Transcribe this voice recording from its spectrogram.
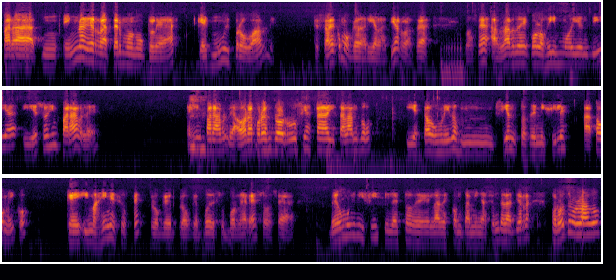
para mm, en una guerra termonuclear, que es muy probable, se sabe cómo quedaría la Tierra. O sea, no sé, hablar de ecologismo hoy en día, y eso es imparable. ¿eh? Es imparable. Ahora, por ejemplo, Rusia está instalando y Estados Unidos mm, cientos de misiles atómicos que imagínese usted lo que lo que puede suponer eso. O sea veo muy difícil esto de la descontaminación de la tierra. Por otro lado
